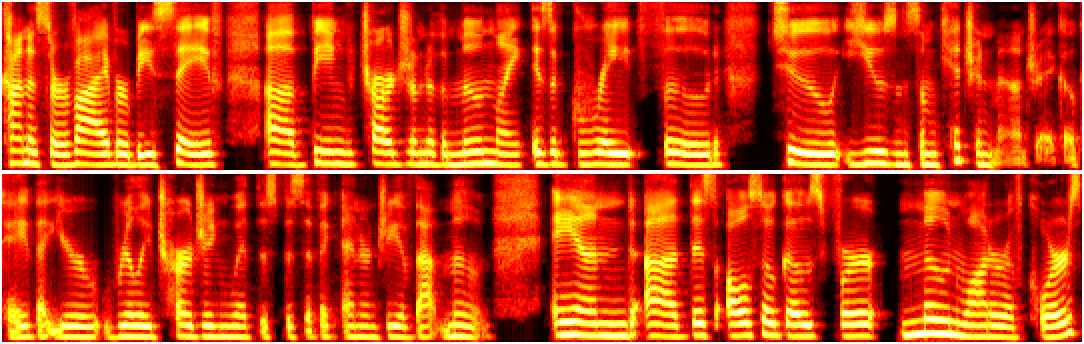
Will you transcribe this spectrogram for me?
kind of survive or be safe, uh, being charged under the moonlight is a great food to use in some kitchen magic. Okay. That you're really charging with the specific energy of that moon. And, uh, this also goes for moon water, of course,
